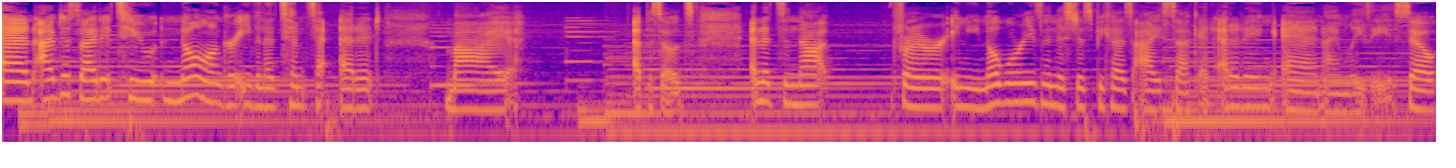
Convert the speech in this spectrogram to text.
and I've decided to no longer even attempt to edit my episodes. And it's not for any noble reason, it's just because I suck at editing and I'm lazy. So,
